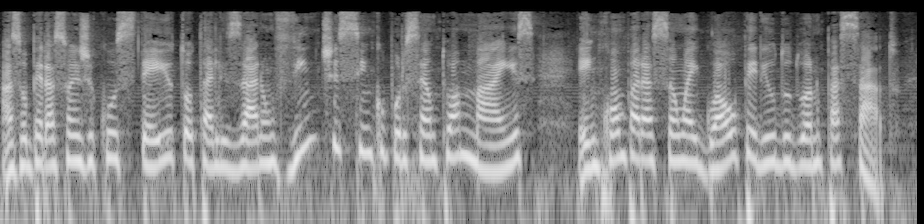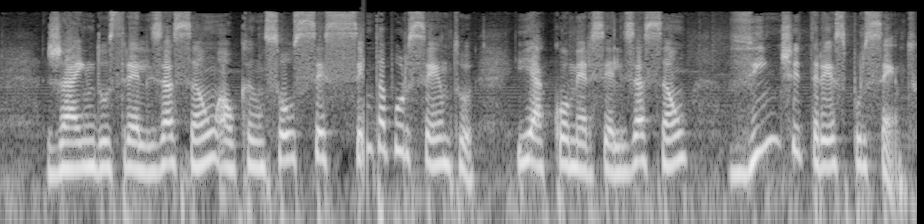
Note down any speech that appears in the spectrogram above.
As operações de custeio totalizaram 25% a mais em comparação a igual período do ano passado. Já a industrialização alcançou 60% e a comercialização 23%.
